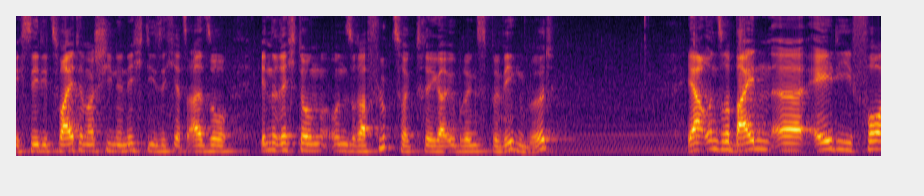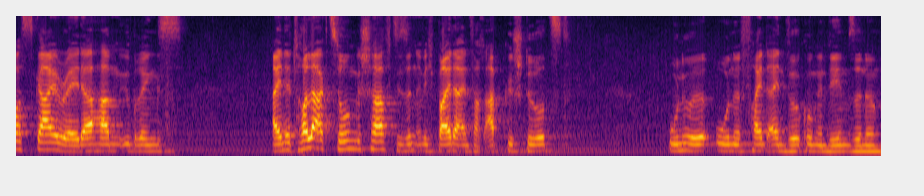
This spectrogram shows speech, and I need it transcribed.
ich sehe die zweite Maschine nicht, die sich jetzt also in Richtung unserer Flugzeugträger übrigens bewegen wird. Ja, unsere beiden äh, AD4 Sky Raider haben übrigens eine tolle Aktion geschafft. Sie sind nämlich beide einfach abgestürzt. Ohne, ohne Feindeinwirkung in dem Sinne.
